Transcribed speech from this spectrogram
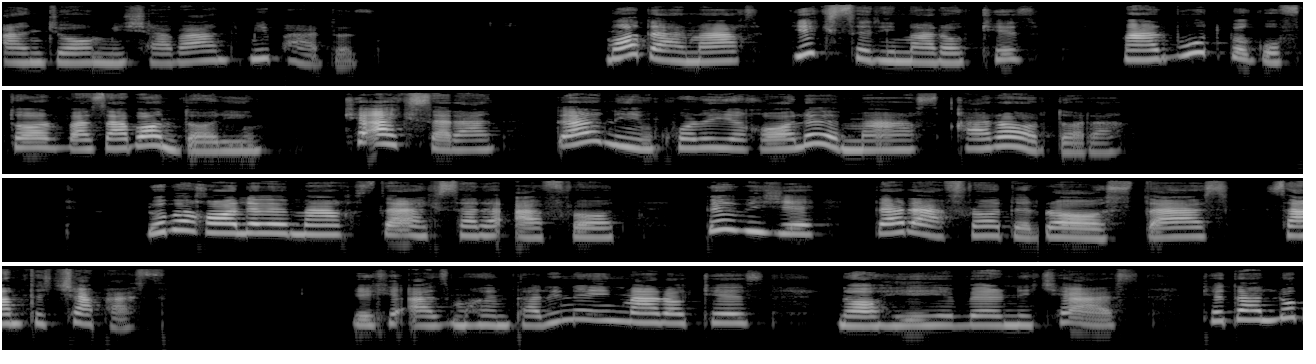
انجام می شوند می پردازیم. ما در مغز یک سری مراکز مربوط به گفتار و زبان داریم که اکثرا در نیمکره غالب مغز قرار دارند. لوب غالب مغز در اکثر افراد به ویژه در افراد راست دست سمت چپ است. یکی از مهمترین این مراکز ناحیه ورنیکه است که در لوب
